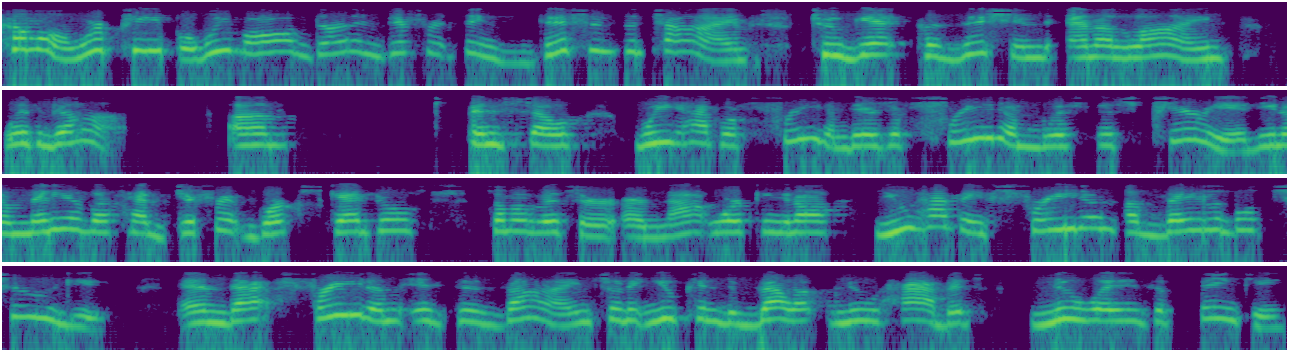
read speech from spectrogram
Come on, we're people. We've all done in different things. This is the time to get positioned and aligned with God. Um, and so we have a freedom. There's a freedom with this period. You know, many of us have different work schedules. Some of us are, are not working at all. You have a freedom available to you. And that freedom is designed so that you can develop new habits, new ways of thinking.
